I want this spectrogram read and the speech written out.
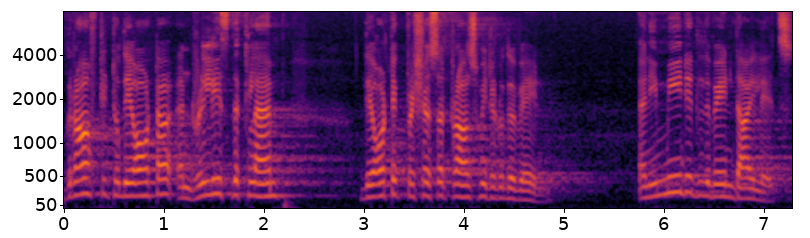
graft it to the aorta and release the clamp, the aortic pressures are transmitted to the vein, and immediately the vein dilates.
